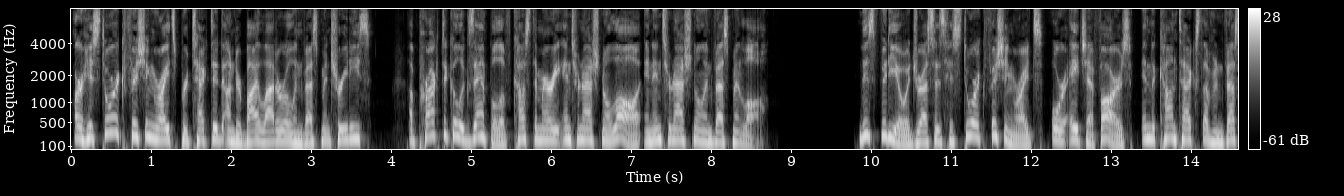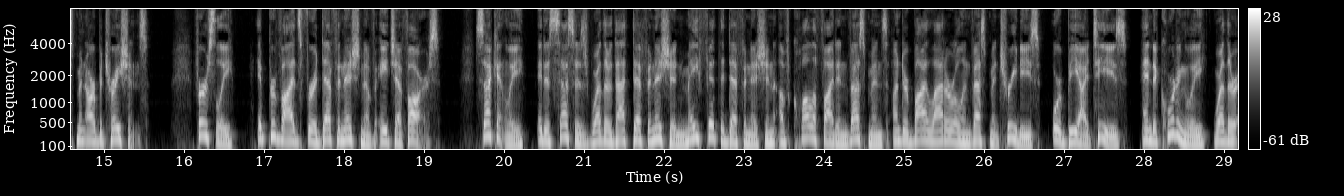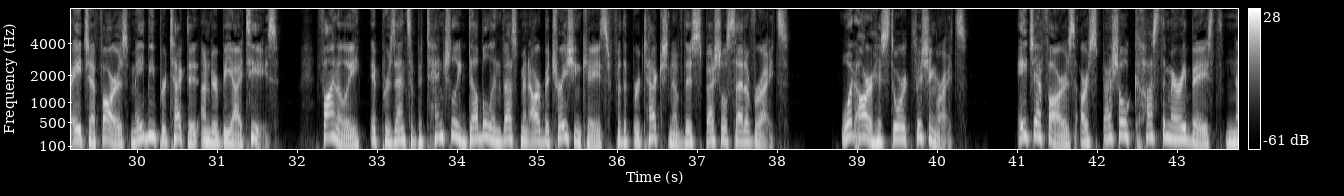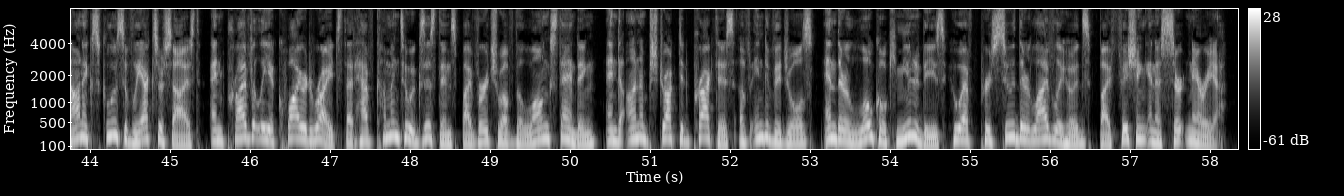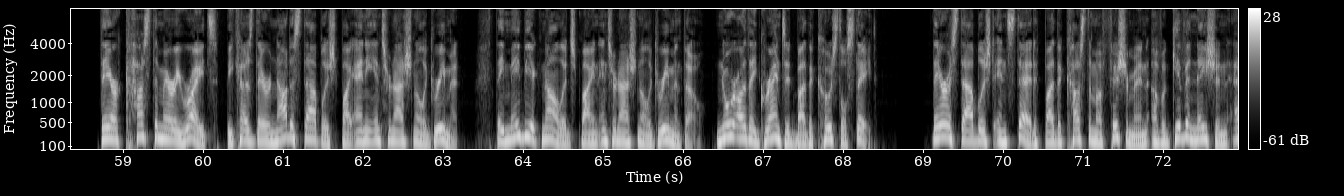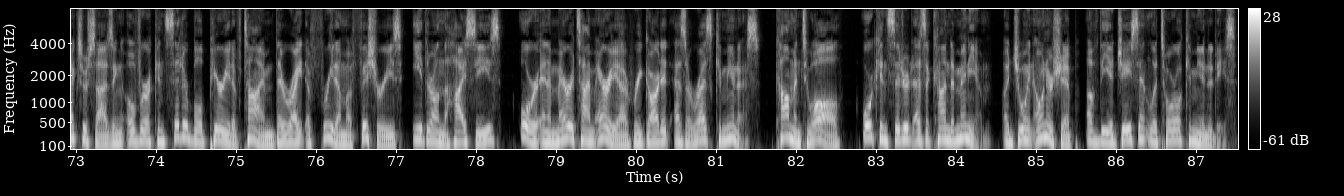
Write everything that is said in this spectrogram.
Are historic fishing rights protected under bilateral investment treaties? A practical example of customary international law in international investment law. This video addresses historic fishing rights, or HFRs, in the context of investment arbitrations. Firstly, it provides for a definition of HFRs, Secondly, it assesses whether that definition may fit the definition of qualified investments under bilateral investment treaties, or BITs, and accordingly, whether HFRs may be protected under BITs. Finally, it presents a potentially double investment arbitration case for the protection of this special set of rights. What are historic fishing rights? HFRs are special customary based, non exclusively exercised, and privately acquired rights that have come into existence by virtue of the long standing and unobstructed practice of individuals and their local communities who have pursued their livelihoods by fishing in a certain area. They are customary rights because they are not established by any international agreement. They may be acknowledged by an international agreement, though, nor are they granted by the coastal state. They are established instead by the custom of fishermen of a given nation exercising over a considerable period of time their right of freedom of fisheries either on the high seas or in a maritime area regarded as a res communis, common to all, or considered as a condominium, a joint ownership of the adjacent littoral communities.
